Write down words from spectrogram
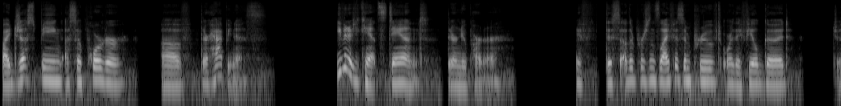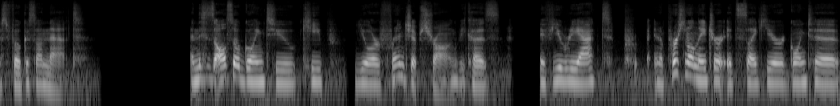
by just being a supporter of their happiness, even if you can't stand their new partner. If this other person's life is improved or they feel good, just focus on that. And this is also going to keep your friendship strong because if you react in a personal nature, it's like you're going to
